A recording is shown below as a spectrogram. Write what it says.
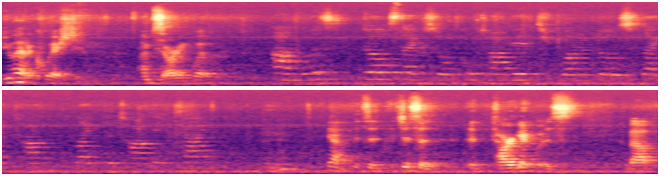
You had a question. I'm sorry. What? Um, was those like circle targets one of those like top, like the target sign? Yeah, it's a, it's just a, the target was about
